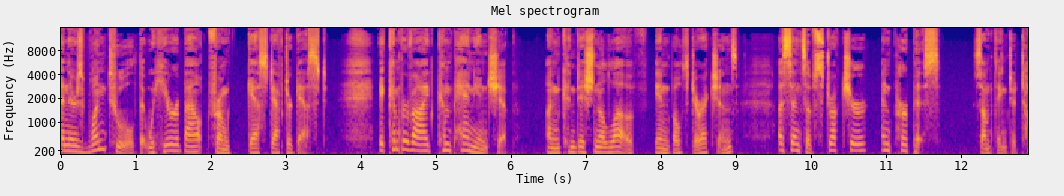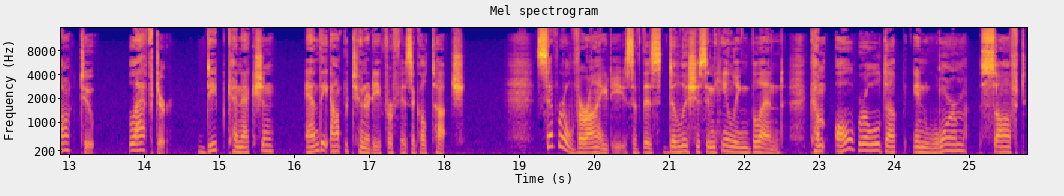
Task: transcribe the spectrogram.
And there's one tool that we hear about from guest after guest. It can provide companionship unconditional love in both directions, a sense of structure and purpose, something to talk to, laughter, deep connection, and the opportunity for physical touch. Several varieties of this delicious and healing blend come all rolled up in warm, soft,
